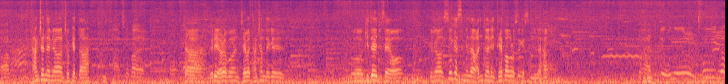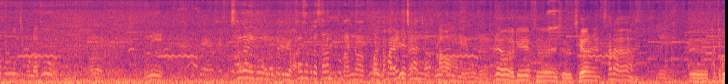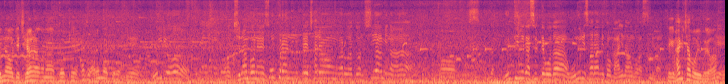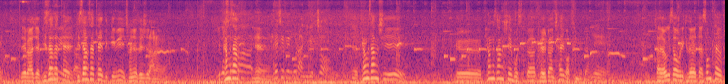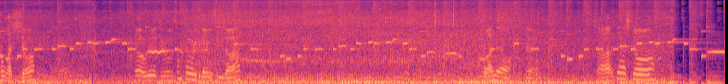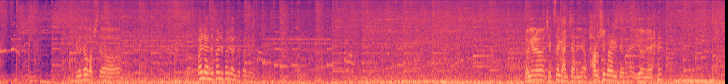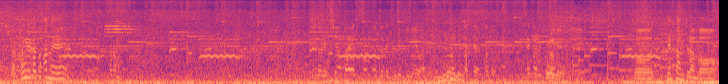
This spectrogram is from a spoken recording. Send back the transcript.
아, 당첨되면 좋겠다. 아, 제발. 자 우리 여러분 제발 당첨되길 어, 기대해 주세요. 그러면 쏘겠습니다. 완전히 대박으로 쏘겠습니다. 야, 근데 오늘 토요일이라서 그런지 몰라도 어, 오늘 상당히 좀 평소보다 사람들도 많이 나왔고 활기찬 그런 분위기예요 오늘. 그래요. 여기 무슨 그 제한 사람 예, 그 밖에 못 나오게 제한하거나 그렇게 하지 않은 것 같아요. 예. 오히려 어, 지난번에 송크란 때 촬영하러 갔던 시암이나 어, 눈핀이 갔을 때보다 오늘이 사람이 더 많이 나온 것 같습니다. 되게 활기차 보이고요. 예. 네 맞아요. 비상사태 토요일이다. 비상사태 느낌이 전혀 들질 않아요. 평상- 예. 해제된 건 아니겠죠? 네, 평상시 그 평상시의 모습과 별반 차이가 없습니다. 예. 자 여기서 우리 기다렸다 송타요 타고 가시죠. 네. 자 우리 지금 송타요를 기다리고 있습니다. 왔네요. 네. 자, 뛰어가시죠. 이거 타고 갑시다. 빨리 앉아, 빨리, 빨리 앉아, 빨리. 여기는 잽싸게 앉지 않으면 바로 출발하기 때문에 위험해. 야, 평일과 똑같네. 사람. 옛날에 치안바에서 썼던 때그 느낌이에요 완전 똑같아요 차도 그러게. 저 땜빵질한 거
